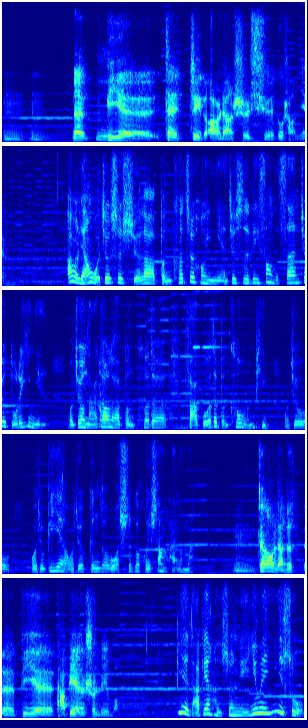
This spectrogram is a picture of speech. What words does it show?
嗯嗯，那毕业在这个奥尔良是学多少年？奥尔良我就是学了本科最后一年，就是立上的三，就读了一年，我就拿到了本科的法国的本科文凭，我就我就毕业了，我就跟着我师哥回上海了嘛。嗯，在奥良的呃毕业答辩顺利吗？毕业答辩很顺利，因为艺术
